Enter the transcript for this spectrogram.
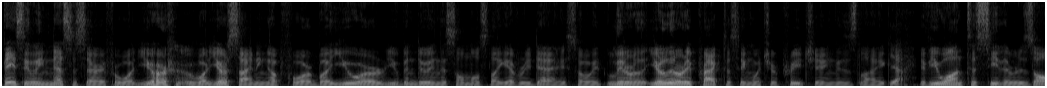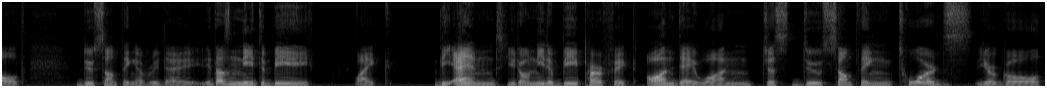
basically necessary for what you're what you're signing up for, but you are you've been doing this almost like every day. So it literally you're literally practicing what you're preaching is like Yeah. if you want to see the result, do something every day. It doesn't need to be like the end. You don't need to be perfect on day 1. Just do something towards your goal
